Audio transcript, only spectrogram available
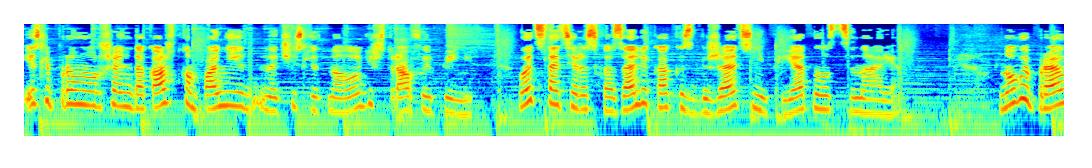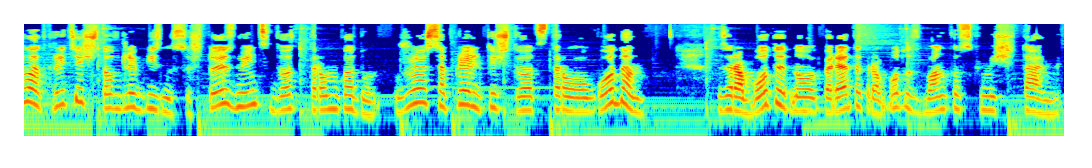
Если правонарушение докажут, компании начислят налоги, штрафы и пени. В этой статье рассказали, как избежать неприятного сценария. Новые правила открытия счетов для бизнеса. Что изменится в 2022 году? Уже с апреля 2022 года заработает новый порядок работы с банковскими счетами.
